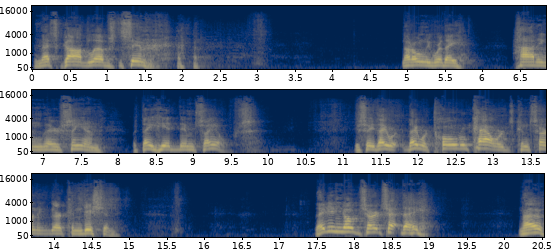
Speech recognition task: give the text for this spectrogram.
and that's God loves the sinner. Not only were they hiding their sin, but they hid themselves. You see, they were, they were total cowards concerning their condition. They didn't go to church that day. No,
